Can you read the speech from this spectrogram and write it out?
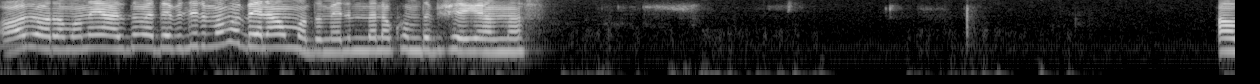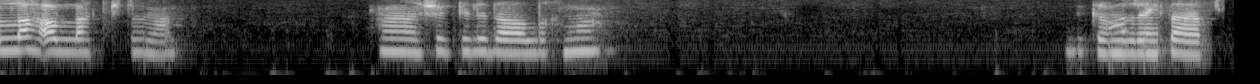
Abi aramana yardım edebilirim ama ben almadım. Elimden o konuda bir şey gelmez. Allah Allah düştüm lan. Ha şu gülü de aldık mı? Bir kırmızı renk daha yapacağım.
